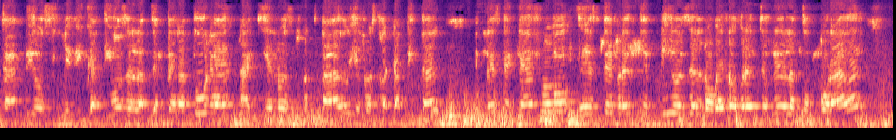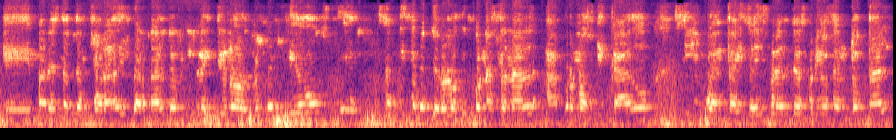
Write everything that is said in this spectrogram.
cambios significativos de la temperatura aquí en nuestro estado y en nuestra capital. En este caso, este frente frío es el noveno frente frío de la temporada. Eh, para esta temporada invernal 2021-2022, el Servicio Meteorológico Nacional ha pronosticado 56 frentes fríos en total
